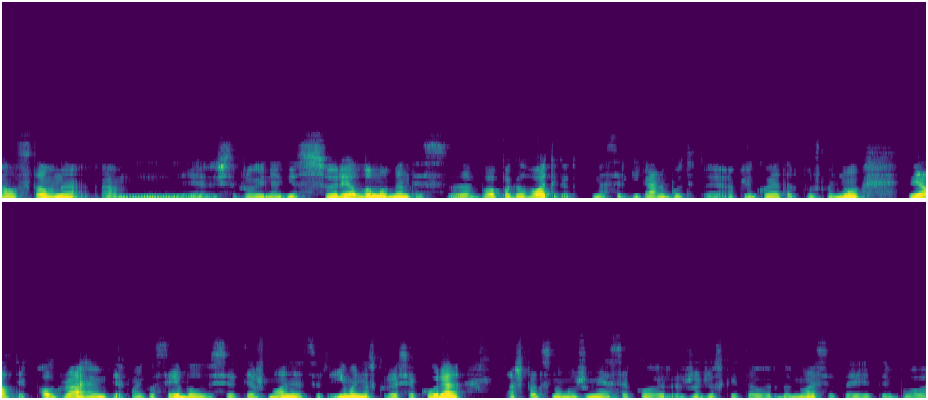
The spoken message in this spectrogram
milestone um, ir iš tikrųjų netgi su realu momentais uh, buvo pagalvoti, kad mes irgi galim būti toje aplinkoje tarp tų žmonių, vėl tiek Paul Graham, tiek Michael Sable, visi tie žmonės ir įmonės, kuriuos jie kūrė, aš pats nuo mažumės seku ir, žodžiu, skaitau ir domiuosi, tai, tai buvo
